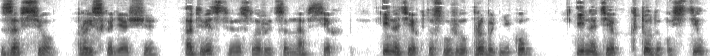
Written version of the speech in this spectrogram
За все происходящее ответственность ложится на всех. И на тех, кто служил проводником, и на тех, кто допустил,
